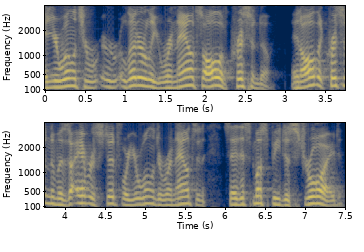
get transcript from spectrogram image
and you're willing to literally renounce all of Christendom and all that Christendom has ever stood for, you're willing to renounce and say this must be destroyed.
